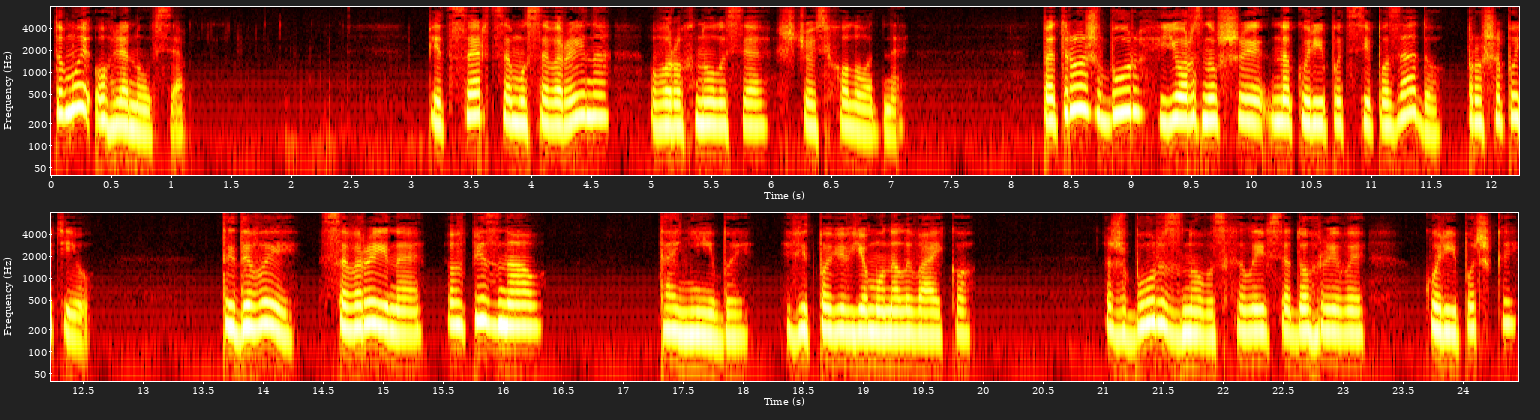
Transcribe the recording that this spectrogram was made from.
тому й оглянувся. Під серцем у Северина ворухнулося щось холодне. Петро Жбур, йорзнувши на куріпоці позаду, прошепотів Ти диви, Северине, впізнав. Та ніби, відповів йому Наливайко. Жбур знову схилився до гриви коріпочки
